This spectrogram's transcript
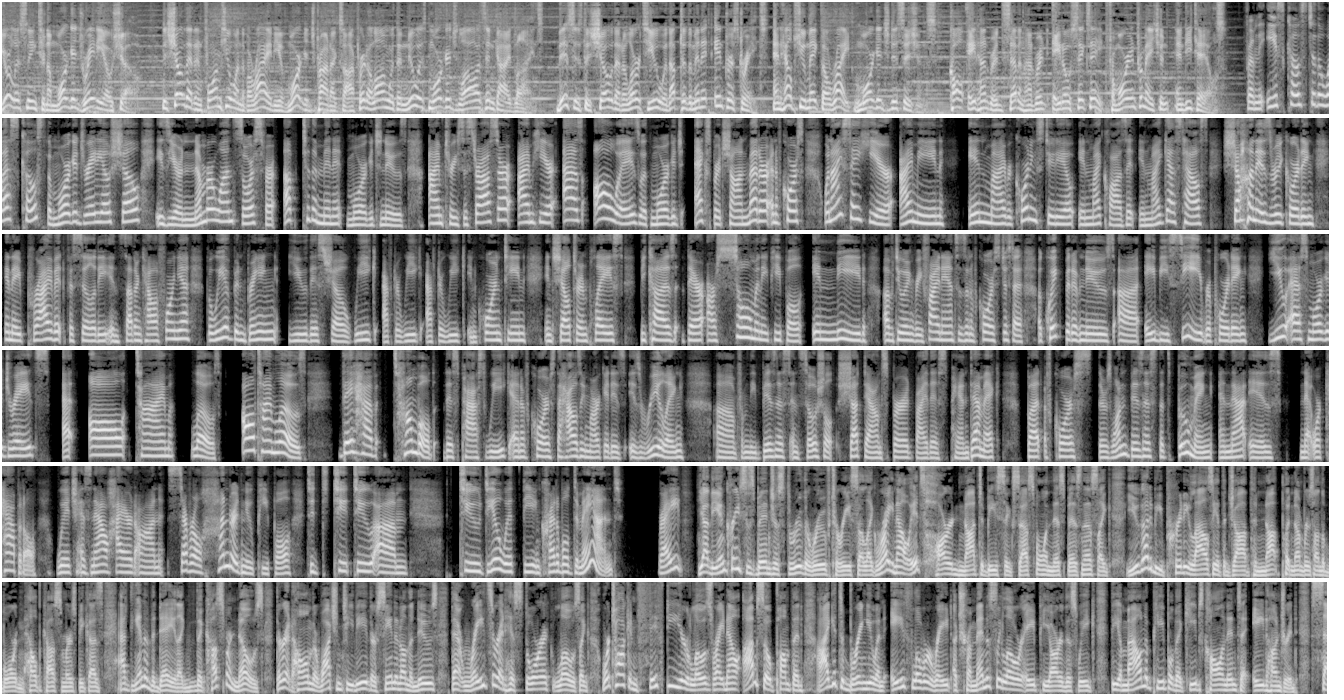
You're listening to the Mortgage Radio Show, the show that informs you on the variety of mortgage products offered along with the newest mortgage laws and guidelines. This is the show that alerts you with up to the minute interest rates and helps you make the right mortgage decisions. Call 800 700 8068 for more information and details. From the East Coast to the West Coast, the Mortgage Radio Show is your number one source for up to the minute mortgage news. I'm Teresa Strasser. I'm here as always with mortgage expert Sean Metter. And of course, when I say here, I mean in my recording studio, in my closet, in my guest house. Sean is recording in a private facility in Southern California, but we have been bringing you this show week after week after week in quarantine, in shelter in place, because there are so many people in need of doing refinances. And of course, just a, a quick bit of news, uh, ABC reporting U.S. mortgage rates at all time lows all time lows. They have tumbled this past week, and of course, the housing market is is reeling um, from the business and social shutdown spurred by this pandemic. But of course, there's one business that's booming, and that is Network Capital, which has now hired on several hundred new people to to to um, to deal with the incredible demand right? Yeah, the increase has been just through the roof, Teresa. Like right now, it's hard not to be successful in this business. Like you got to be pretty lousy at the job to not put numbers on the board and help customers because at the end of the day, like the customer knows they're at home, they're watching TV, they're seeing it on the news that rates are at historic lows. Like we're talking 50 year lows right now. I'm so pumped that I get to bring you an eighth lower rate, a tremendously lower APR this week. The amount of people that keeps calling into 800, 700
